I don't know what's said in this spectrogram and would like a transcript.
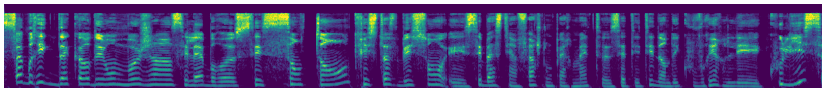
fabrique d'accordéons Mogin célèbre ses 100 ans. Christophe Besson et Sébastien Farge nous permettent cet été d'en découvrir les coulisses.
